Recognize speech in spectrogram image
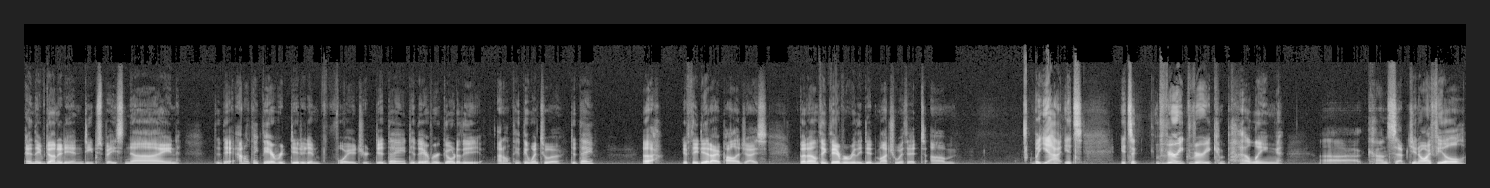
and they've done it in Deep Space Nine. Did they? I don't think they ever did it in Voyager. Did they? Did they ever go to the? I don't think they went to a. Did they? Ugh. If they did, I apologize, but I don't think they ever really did much with it. Um, but yeah, it's it's a very very compelling uh, concept. You know, I feel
